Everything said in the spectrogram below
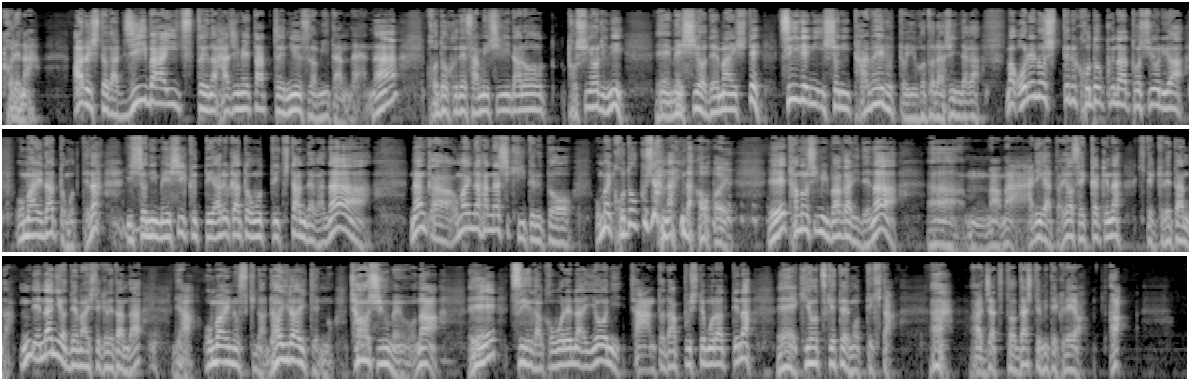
これな、ある人がジーバーイーツというのを始めたっていうニュースを見たんだよな。孤独で寂しいだろう年寄りに、えー、飯を出前して、ついでに一緒に食べるということらしいんだが、まあ、俺の知ってる孤独な年寄りはお前だと思ってな、一緒に飯食ってやるかと思って来たんだがな、なんか、お前の話聞いてると、お前孤独じゃないな、おい。えー、楽しみばかりでな。あうん、まあまあ、ありがとうよ。せっかくな、来てくれたんだ。ん？で、何を出前してくれたんだ？いや、お前の好きな来来軒のチャーシュー麺をな、えー、つゆがこぼれないようにちゃんとラップしてもらってな、えー、気をつけて持ってきた。ああ、じゃあちょっと出してみてくれよ。あ、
